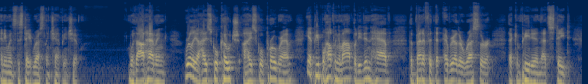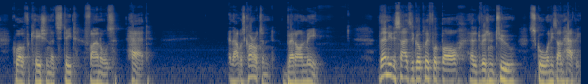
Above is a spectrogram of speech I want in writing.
and he wins the state wrestling championship without having really a high school coach, a high school program. He had people helping him out, but he didn't have the benefit that every other wrestler that competed in that state qualification, that state finals had. And that was Carlton. Bet on me. Then he decides to go play football at a Division two school when he's unhappy.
